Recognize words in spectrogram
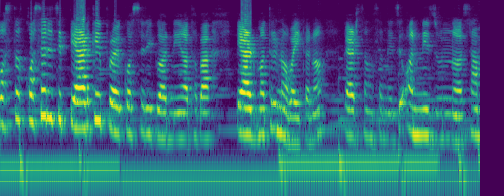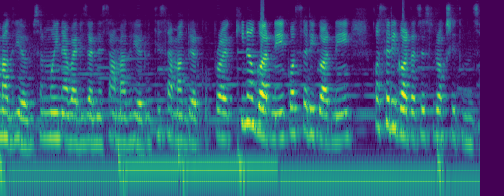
कस्तो कसरी चाहिँ प्याडकै प्रयोग कसरी गर्ने अथवा प्याड मात्रै नभइकन प्याड सँगसँगै चाहिँ अन्य जुन सामग्रीहरू छन् महिनावारी जाने सामग्रीहरू ती सामग्रीहरूको प्रयोग किन गर्ने कसरी गर्ने कसरी गर्दा चाहिँ सुरक्षित हुन्छ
